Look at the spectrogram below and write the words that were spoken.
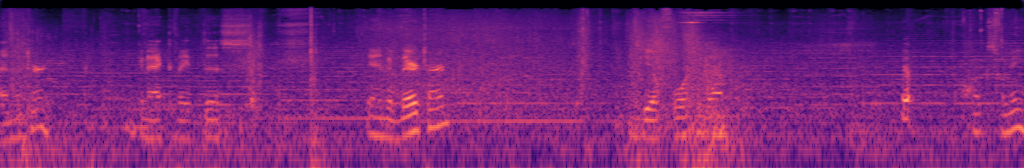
end the turn. You can activate this the end of their turn. Deal four to them. Yep, works for me.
